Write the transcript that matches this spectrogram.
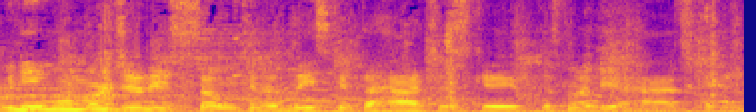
We need one more Jenny so we can at least get the hatch escape. This might be a hatch game.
